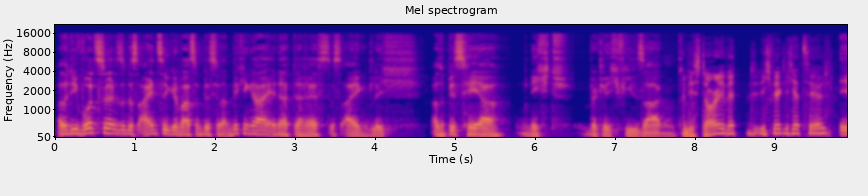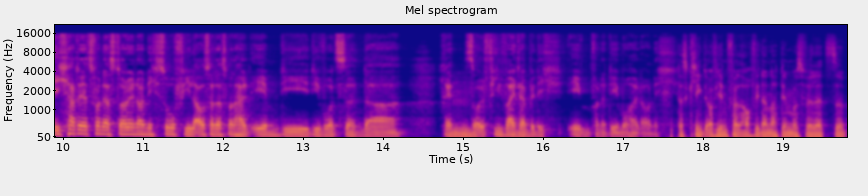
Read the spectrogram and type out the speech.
Also die Wurzeln sind das Einzige, was ein bisschen an Wikinger erinnert. Der Rest ist eigentlich, also bisher nicht wirklich viel sagend. Und die Story wird nicht wirklich erzählt? Ich hatte jetzt von der Story noch nicht so viel, außer dass man halt eben die, die Wurzeln da retten mhm. soll. Viel weiter bin ich eben von der Demo halt auch nicht. Das klingt auf jeden Fall auch wieder nach dem, was wir letzte,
